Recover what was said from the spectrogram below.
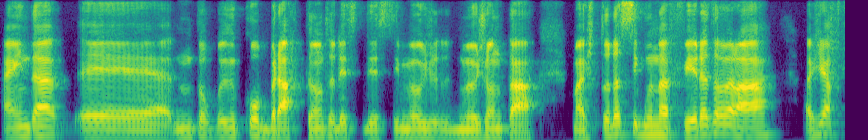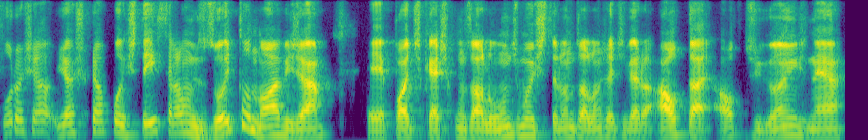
ainda. É, não estou podendo cobrar tanto desse, desse meu, meu jantar. Mas toda segunda-feira estou lá. Já foram, já, já acho que eu postei, sei lá, uns oito ou nove já é, podcast com os alunos, mostrando os alunos já tiveram alta, altos ganhos, né?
